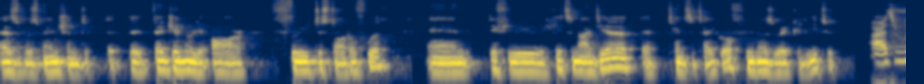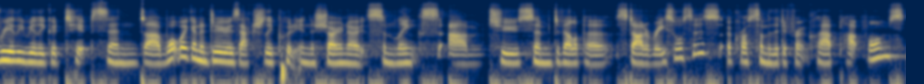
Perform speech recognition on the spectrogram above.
As was mentioned, they, they generally are free to start off with. And if you hit an idea that tends to take off, who knows where it could lead to. All right, it's really, really good tips. And uh, what we're going to do is actually put in the show notes some links um, to some developer starter resources across some of the different cloud platforms,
